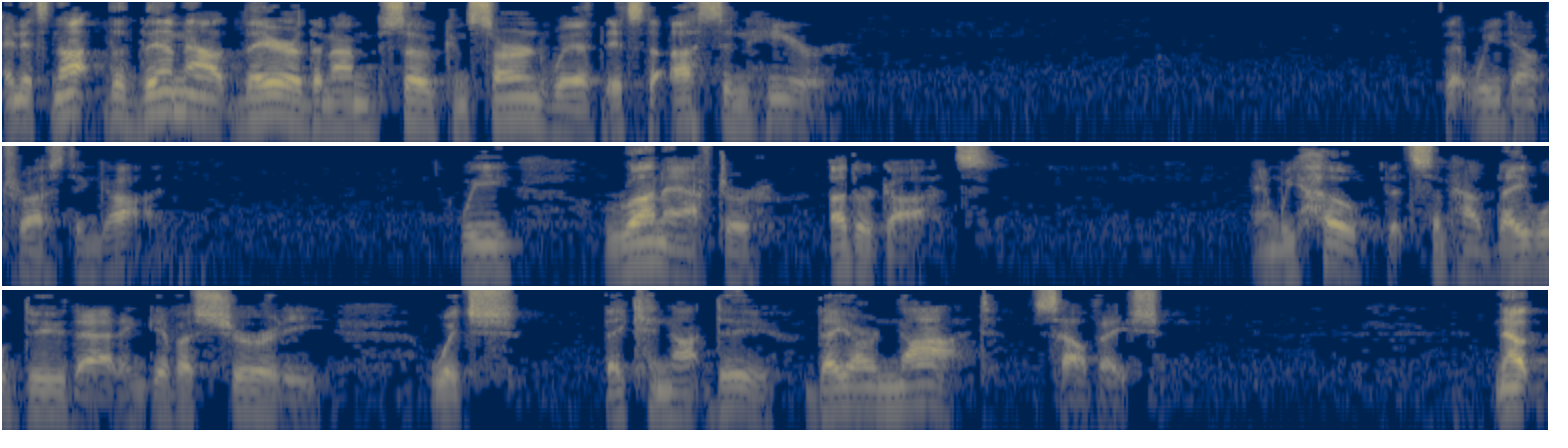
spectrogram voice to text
And it's not the them out there that I'm so concerned with, it's the us in here that we don't trust in God. We run after other gods. And we hope that somehow they will do that and give us surety, which they cannot do. They are not salvation. Now,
